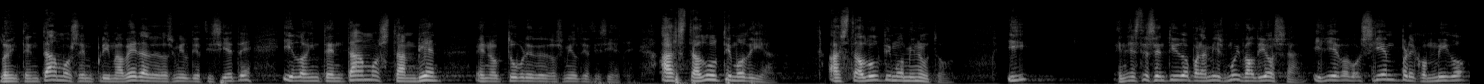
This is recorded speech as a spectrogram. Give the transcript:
Lo intentamos en primavera de 2017 y lo intentamos también en octubre de 2017, hasta el último día, hasta el último minuto. Y en este sentido para mí es muy valiosa y llevo siempre conmigo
